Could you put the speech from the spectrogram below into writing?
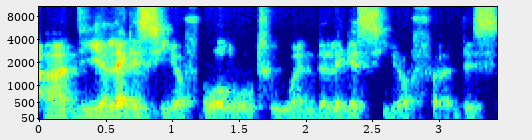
uh, the legacy of World War II and the legacy of this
